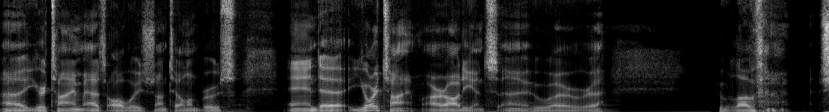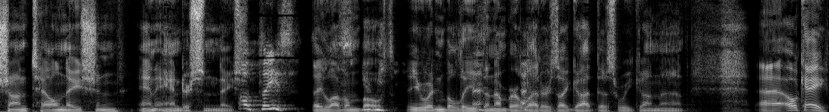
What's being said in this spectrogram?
uh, your time as always, Chantal and Bruce, and uh, your time, our audience who are who love Chantal Nation and Anderson Nation. Oh, please. They love them both. You wouldn't believe the number of letters I got this week on that. Uh, okay.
